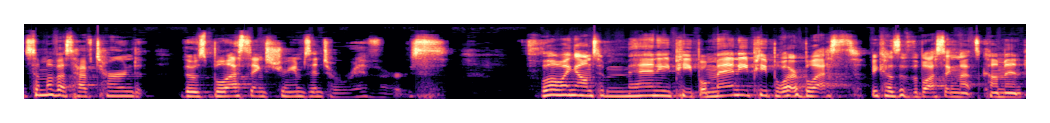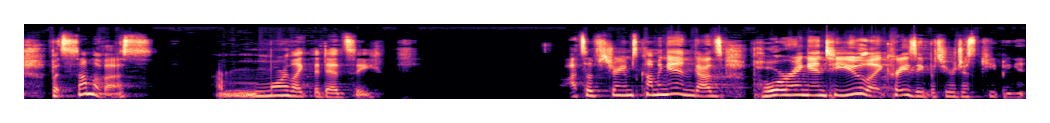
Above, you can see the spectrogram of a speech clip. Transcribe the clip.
Some of us have turned those blessing streams into rivers, flowing onto many people. Many people are blessed because of the blessing that's come in, but some of us are more like the Dead Sea. Lots of streams coming in. God's pouring into you like crazy, but you're just keeping it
